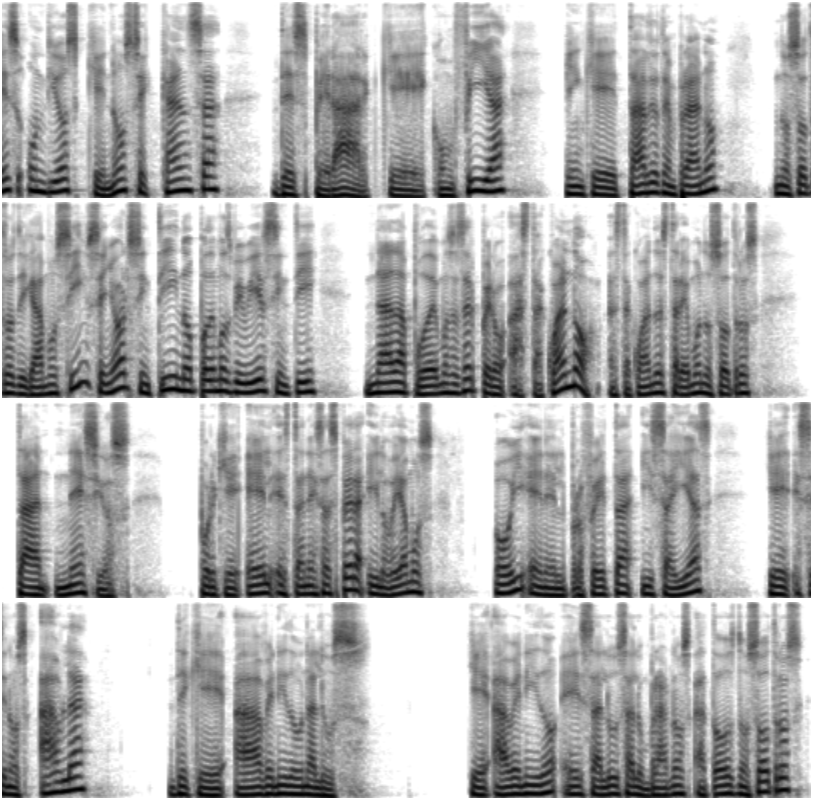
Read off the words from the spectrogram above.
es un Dios que no se cansa de esperar, que confía en que tarde o temprano nosotros digamos, sí, Señor, sin ti no podemos vivir, sin ti nada podemos hacer, pero ¿hasta cuándo? ¿Hasta cuándo estaremos nosotros tan necios? Porque Él está en esa espera y lo veamos hoy en el profeta Isaías, que se nos habla de que ha venido una luz que ha venido esa luz a alumbrarnos a todos nosotros,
